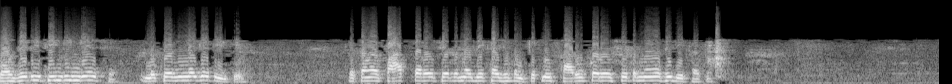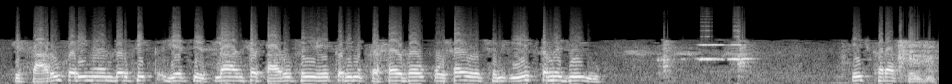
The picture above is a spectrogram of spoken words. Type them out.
પોઝિટિવ થિંકિંગ એ છે લોકો નેગેટિવ કે કે તમે પાપ કરો છો તમને દેખાય છે, પણ કેટલું સારું કરો છો તમને નથી દેખાતું. કે સારું કરીને અંદરથી જે જેટલા અંશે સારું થયું એ કરીને કસાય ભાવ પોસાયો છે ને એ જ તમે જોયું. એ જ ખરાબ થઈ ગયું.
